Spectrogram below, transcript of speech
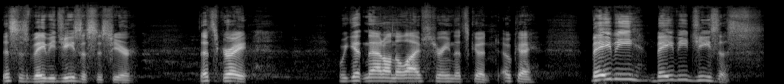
This is baby Jesus this year. That's great. We getting that on the live stream? That's good. Okay. Baby, baby Jesus.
